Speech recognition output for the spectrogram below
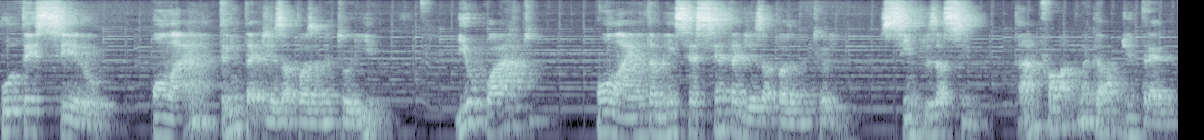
o terceiro online, 30 dias após a mentoria, e o quarto online também, 60 dias após a mentoria. Simples assim, tá? Um formato legal de entrega.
